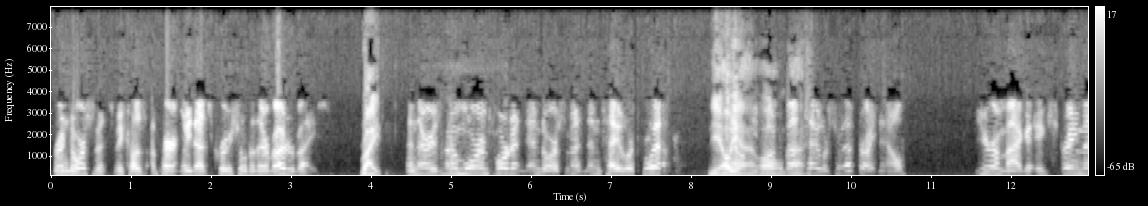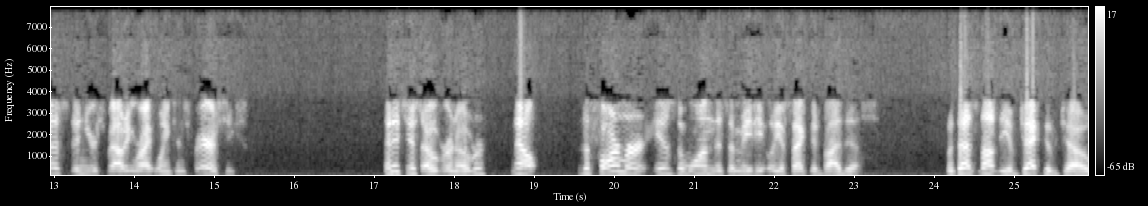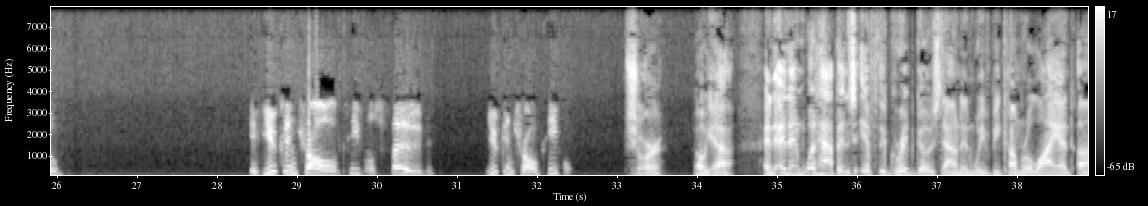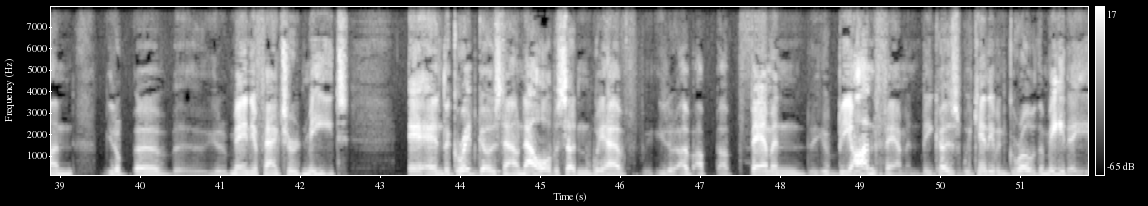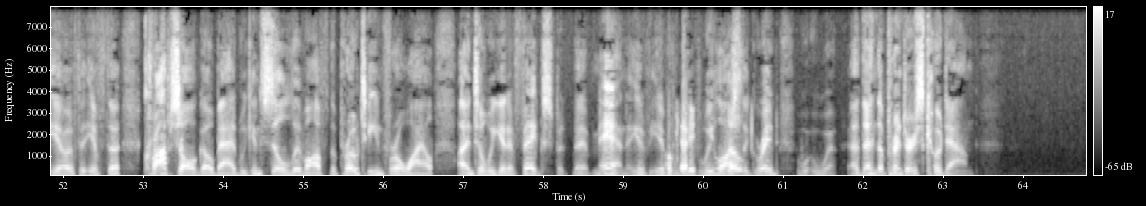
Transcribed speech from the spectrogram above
for endorsements because apparently that's crucial to their voter base. Right. And there is no more important endorsement than Taylor Swift. Yeah. Oh Now, yeah. if you talk Oh about gosh. Taylor Swift right now, you're a MAGA extremist and you're spouting right wing conspiracies. And it's just over and over. Now, the farmer is the one that's immediately affected by this. But that's not the objective, Joe. If you control people's food, you control people. Sure. Oh yeah. And and then what happens if the grid goes down and we've become reliant on you know uh, you know, manufactured meat and the grid goes down now all of a sudden we have you know a, a, a famine beyond famine because we can't even grow the meat Eh, you know if if the crops all go bad we can still live off the protein for a while uh, until we get it fixed but uh, man if if, Okay. if we lost So- the grid w- w- uh, then the printers go down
